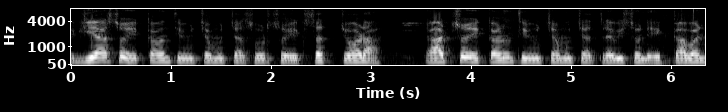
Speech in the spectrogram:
અગિયારસો એકાવનથી ઊંચા ઊંચા સોળસો એકસઠ ચોળા આઠસો એકાણુંથી ઊંચા ઊંચા ત્રેવીસો ને એકાવન.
